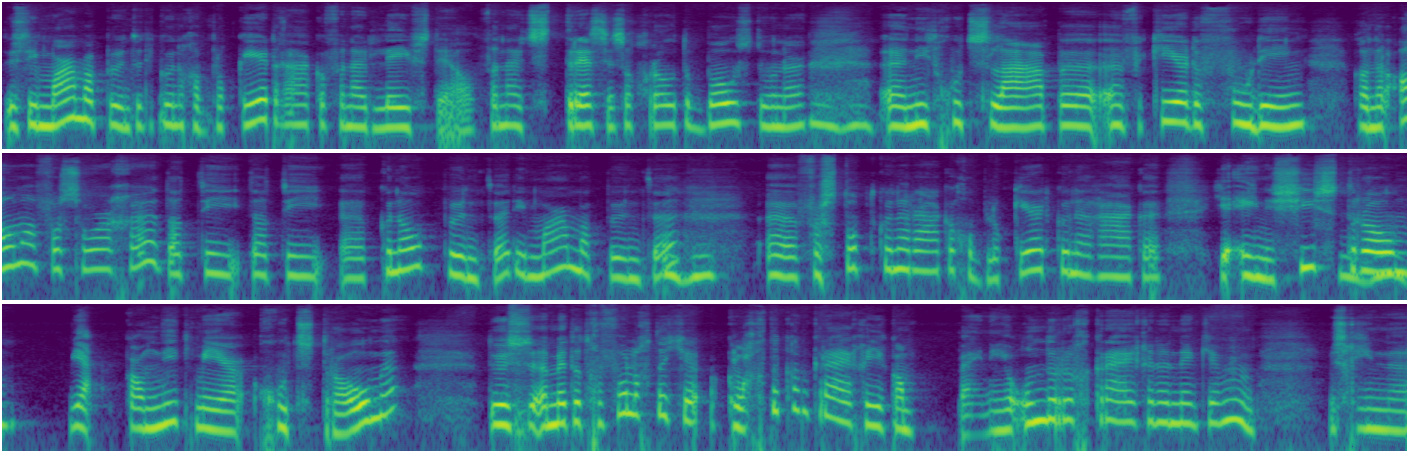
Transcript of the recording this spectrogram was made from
dus die marmapunten, die kunnen geblokkeerd raken vanuit leefstijl, vanuit stress is een grote boosdoener, eh, niet goed slapen, verkeerde voeding, kan er allemaal voor zorgen dat die, dat die eh, knooppunten, die marmapunten, Mhm. eh, verstopt kunnen raken, geblokkeerd kunnen raken. Je energiestroom Mhm. ja, kan niet meer goed stromen. Dus met het gevolg dat je klachten kan krijgen. Je kan pijn in je onderrug krijgen. En dan denk je, hmm, misschien, eh,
